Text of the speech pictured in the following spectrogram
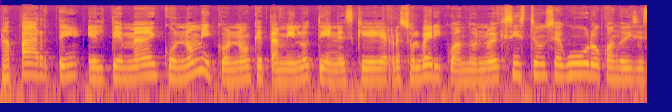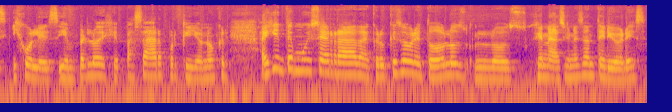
aparte el tema económico, ¿no? Que también lo tienes que resolver y cuando no existe un seguro, cuando dices, híjole, siempre lo dejé pasar porque yo no creo... Hay gente muy cerrada, creo que sobre todo los, los generaciones anteriores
